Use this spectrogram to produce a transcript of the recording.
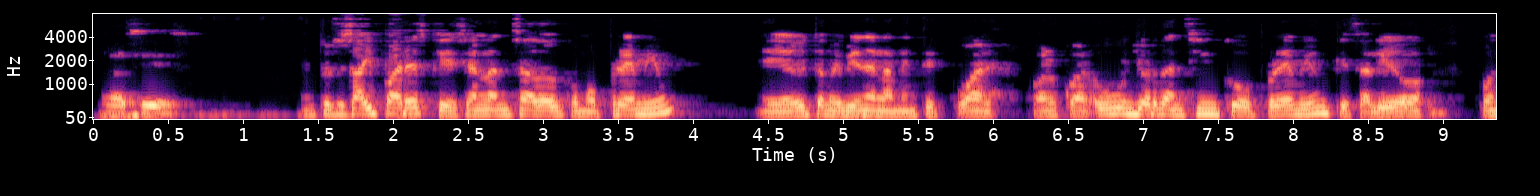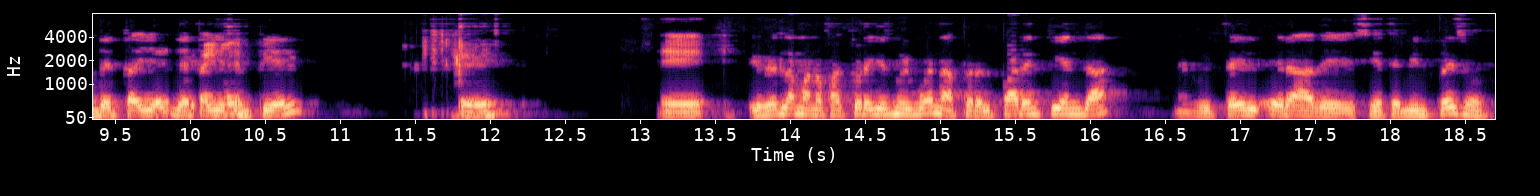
Así es. Entonces hay pares que se han lanzado como premium. Eh, ahorita me viene a la mente cuál, cuál, cuál. Hubo un Jordan 5 Premium que salió con detalle, detalles en piel. Sí. Eh, y ves la manufactura y es muy buena, pero el par en tienda, el retail era de 7 mil pesos.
